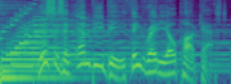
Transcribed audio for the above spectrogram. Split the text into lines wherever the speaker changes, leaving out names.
This is an MPB Think Radio podcast.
